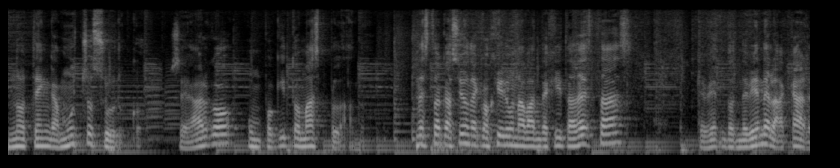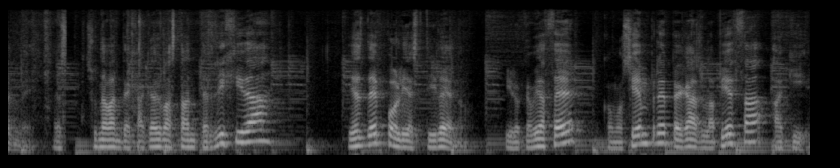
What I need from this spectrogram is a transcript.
no tenga mucho surco, sea algo un poquito más plano. En esta ocasión he cogido una bandejita de estas, donde viene la carne. Es una bandeja que es bastante rígida y es de poliestireno. Y lo que voy a hacer, como siempre, pegar la pieza aquí.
